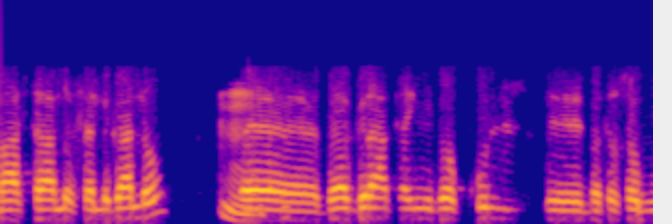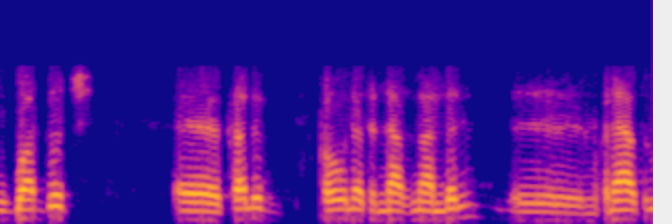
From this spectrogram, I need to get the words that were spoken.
ማስተላለፍ ፈልጋለሁ። በግራ ቀኝ በኩል በተሰዉ ጓዶች ከልብ ከእውነት እናዝናለን። ምክንያቱም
